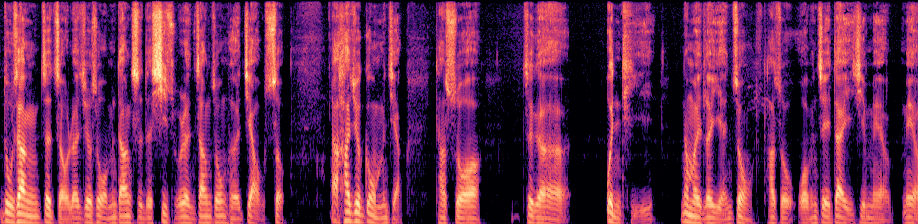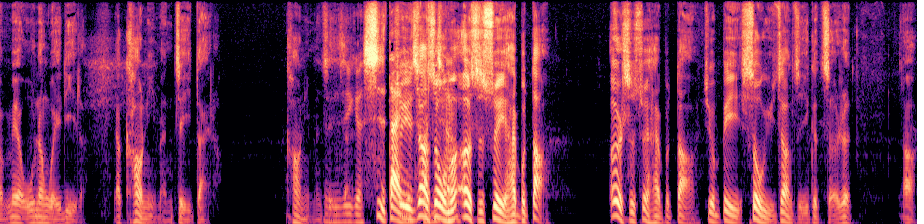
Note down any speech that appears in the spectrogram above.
路上这走了，就是我们当时的系主任张忠和教授。那他就跟我们讲，他说这个问题那么的严重，他说我们这一代已经没有没有没有无能为力了，要靠你们这一代了，靠你们这一代这是一。个世代所以。那时候我们二十岁还不到，二十岁还不到就被授予这样子一个责任啊！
